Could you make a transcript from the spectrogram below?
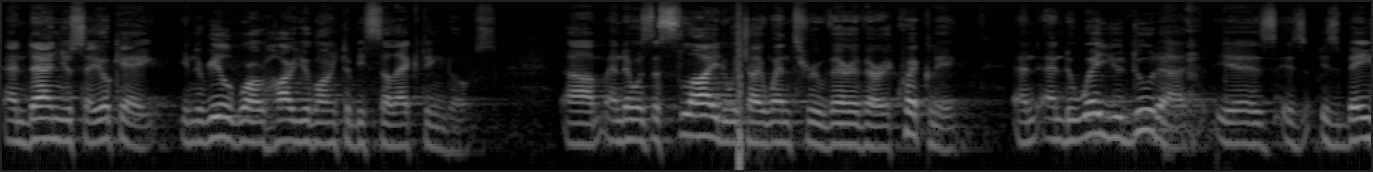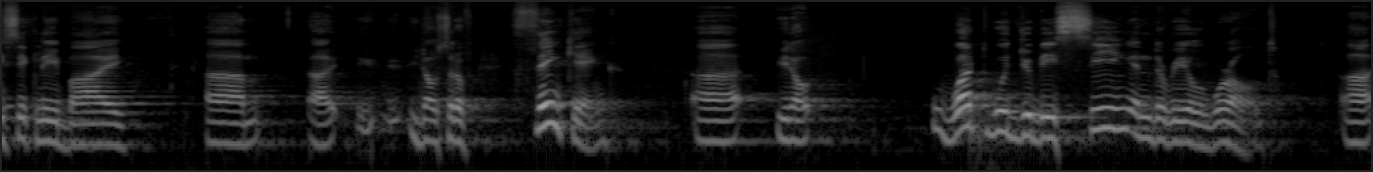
And then you say, okay, in the real world, how are you going to be selecting those? Um, and there was a slide which I went through very, very quickly. And, and the way you do that is, is, is basically by, um, uh, you know, sort of thinking, uh, you know, what would you be seeing in the real world uh,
